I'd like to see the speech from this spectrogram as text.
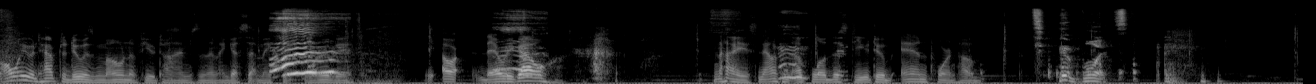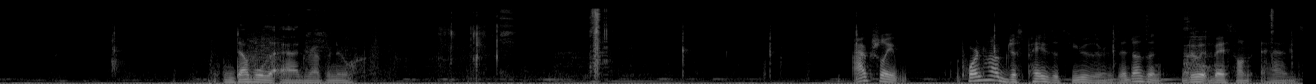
All we would have to do is moan a few times, and then I guess that makes it ah! worthy. Oh, there we go. nice. Now I can upload this to YouTube and Pornhub. Boys. Double the ad revenue. Actually, Pornhub just pays its users. It doesn't do it based on ads.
